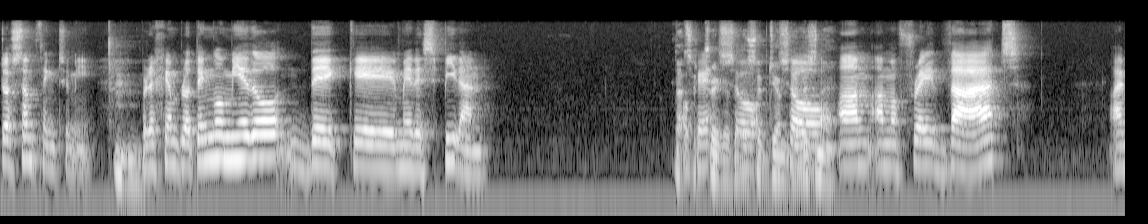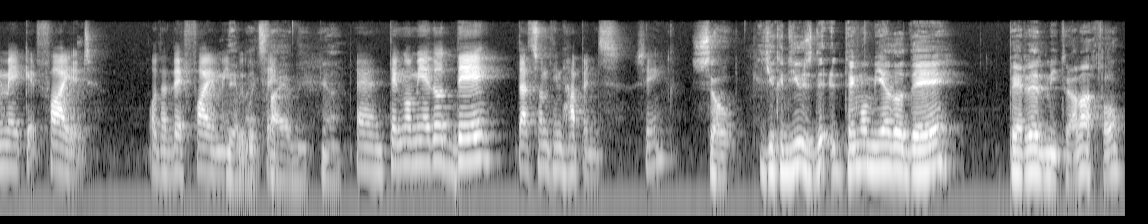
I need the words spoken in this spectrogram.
does something to me. Por ejemplo, tengo miedo de que me despidan. That's okay? a trigger so, for the subjunctive, so isn't it? I'm, I'm afraid that I may get fired. Or that they fire me, they we would say. fire me. Yeah. Eh, tengo miedo de that something happens. ¿Sí? So you can use the, tengo miedo de perder mi trabajo.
